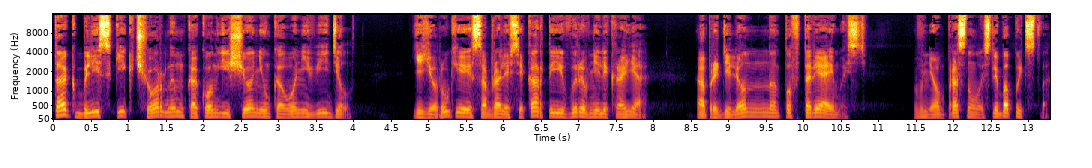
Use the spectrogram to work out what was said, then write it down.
так близки к черным, как он еще ни у кого не видел. Ее руки собрали все карты и выровняли края. Определенно повторяемость. В нем проснулось любопытство.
